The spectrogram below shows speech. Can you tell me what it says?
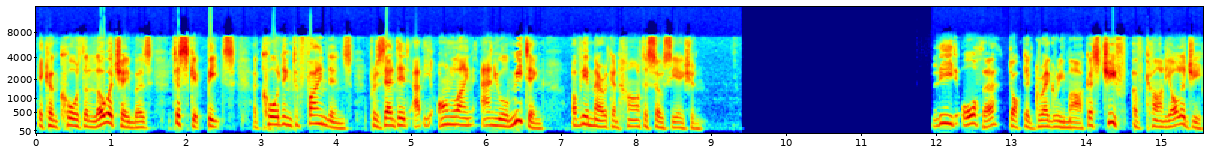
it can cause the lower chambers to skip beats, according to findings presented at the online annual meeting of the American Heart Association. Lead author Dr. Gregory Marcus, Chief of Cardiology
